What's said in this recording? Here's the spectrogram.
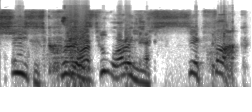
Jesus Christ! Who are you, sick fuck?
